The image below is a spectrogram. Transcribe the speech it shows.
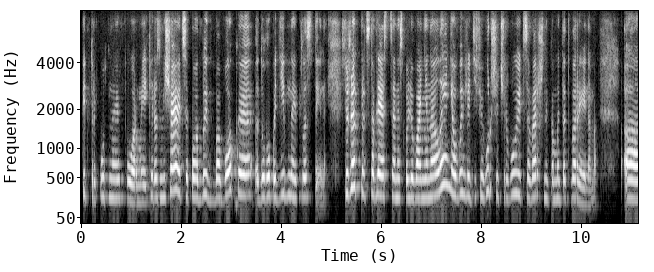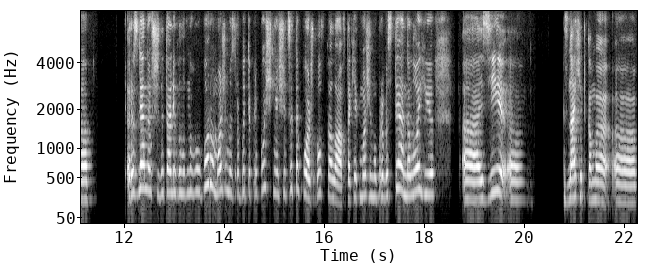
під трикутної форми, які розміщаються по обидва боки дугоподібної пластини. Сюжет представляє сцени з полювання на оленя у вигляді фігур, що чергуються вершниками та тваринами. Е, Розглянувши деталі головного убору, можемо зробити припущення, що це також був калав, так як можемо провести аналогію е, зі е, знахідками е,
